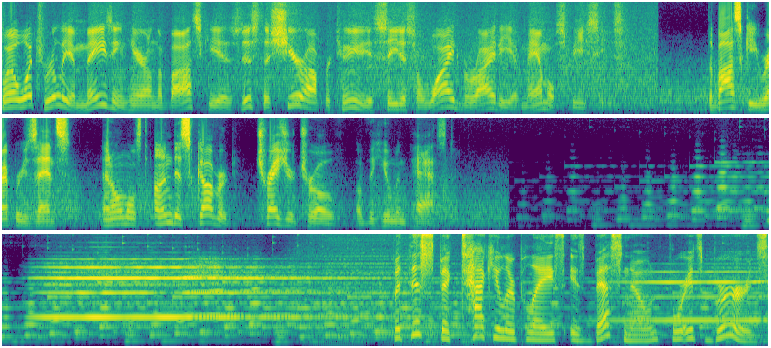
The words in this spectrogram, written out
Well, what's really amazing here on the Bosque is just the sheer opportunity to see just a wide variety of mammal species. The Bosque represents an almost undiscovered treasure trove of the human past. But this spectacular place is best known for its birds.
